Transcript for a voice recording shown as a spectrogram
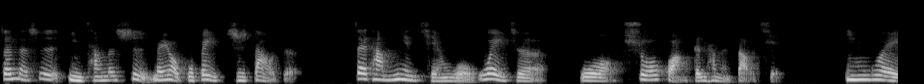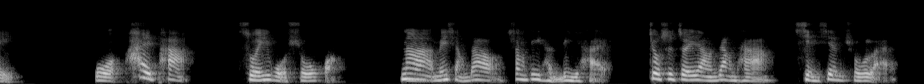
真的是隐藏的事，没有不被知道的。在他们面前，我为着我说谎跟他们道歉，因为我害怕，所以我说谎。那没想到上帝很厉害，就是这样让他显现出来。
